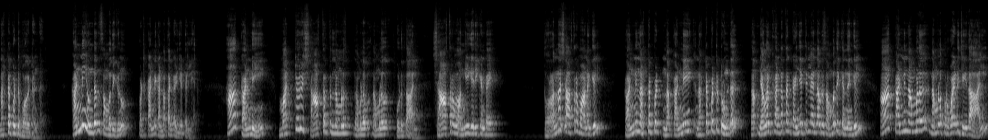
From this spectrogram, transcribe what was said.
നഷ്ടപ്പെട്ടു പോയിട്ടുണ്ട്. കണ്ണി ഉണ്ടെന്ന് സമ്മതിക്കുന്നു പക്ഷെ കണ്ണി കണ്ടെത്താൻ കഴിഞ്ഞിട്ടില്ല. ആ കണ്ണി മറ്റൊരു ശാസ്ത്രത്തിൽ നമ്മൾ നമ്മൾ നമ്മൾ കൊടുത്താൽ ശാസ്ത്രം അംഗീകരിക്കണ്ടേ? തുറന്ന ശാസ്ത്രമാണെങ്കിൽ കണ്ണി നഷ്ടപ്പെട്ട് കണ്ണി നഷ്ടപ്പെട്ടിട്ടുണ്ട്. ഞങ്ങൾ ഞങ്ങൾക്ക് കണ്ടെത്താൻ കഴിഞ്ഞിട്ടില്ല എന്ന് അവർ സമ്മതിക്കുന്നെങ്കിൽ ആ കണ്ണി നമ്മൾ നമ്മൾ പ്രൊവൈഡ് ചെയ്താൽ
